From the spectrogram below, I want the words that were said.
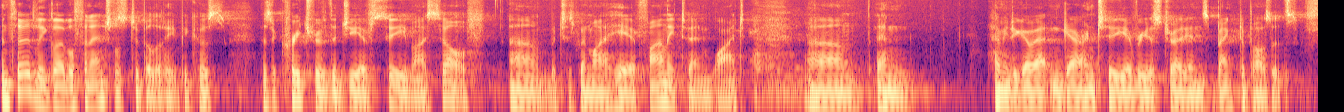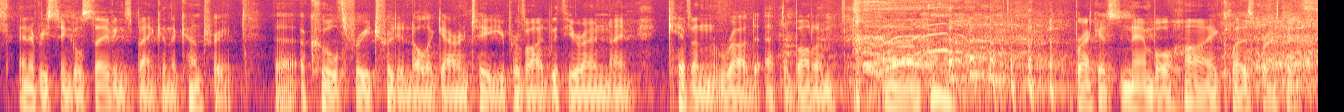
And thirdly, global financial stability, because as a creature of the GFC myself, um, which is when my hair finally turned white, um, and having to go out and guarantee every Australian's bank deposits and every single savings bank in the country uh, a cool $3 trillion guarantee you provide with your own name, Kevin Rudd, at the bottom. Uh, brackets, Nambour High, close brackets.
